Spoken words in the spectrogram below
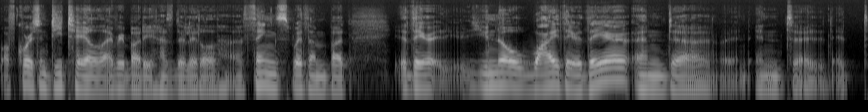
of course, in detail, everybody has their little uh, things with them, but they're you know why they're there, and uh, and uh, it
